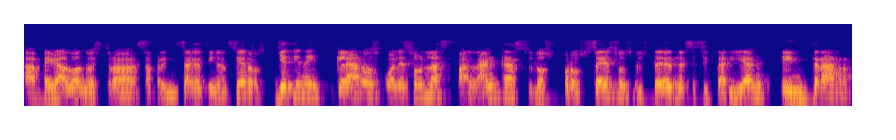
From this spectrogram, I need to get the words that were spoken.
apegado a nuestros aprendizajes financieros. Ya tienen claros cuáles son las palancas, los procesos que ustedes necesitarían entrar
